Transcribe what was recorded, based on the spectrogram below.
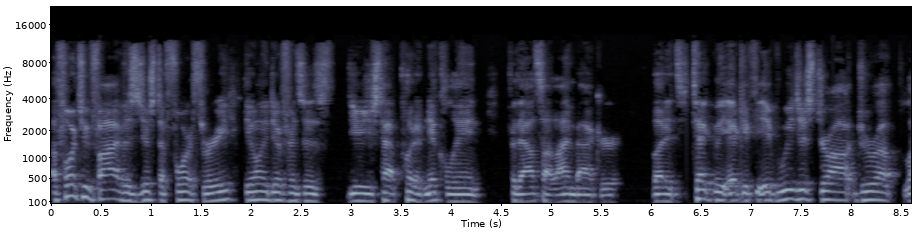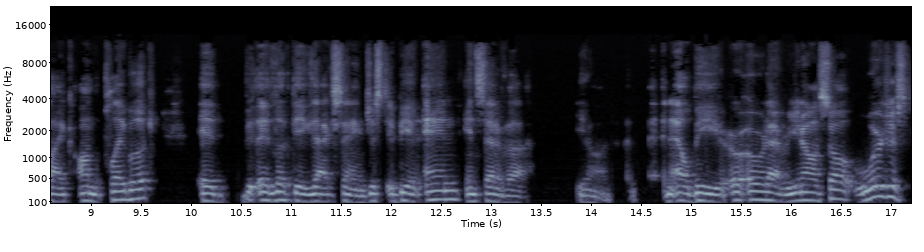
a four two five is just a four three. The only difference is you just have put a nickel in for the outside linebacker. But it's technically like if if we just draw drew up like on the playbook, it it looked the exact same. Just it'd be an N instead of a you know an LB or, or whatever. You know, so we're just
